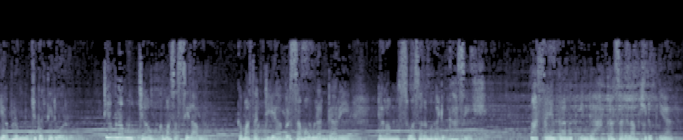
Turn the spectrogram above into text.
dia belum juga tidur. Dia melamun jauh ke masa silam, ke masa dia bersama Wulandari dalam suasana mengadu kasih. Masa yang teramat indah terasa dalam hidupnya.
